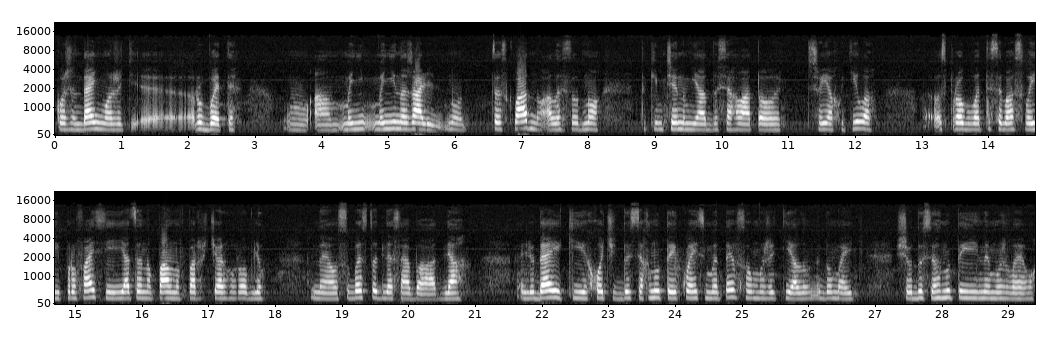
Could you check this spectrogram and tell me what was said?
кожен день можуть е, робити. М, А мені, мені, на жаль, ну, це складно, але все одно таким чином я досягла того, що я хотіла е, спробувати себе в своїй професії. Я це, напевно, в першу чергу роблю не особисто для себе, а для людей, які хочуть досягнути якоїсь мети в своєму житті, але вони думають, що досягнути її неможливо.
